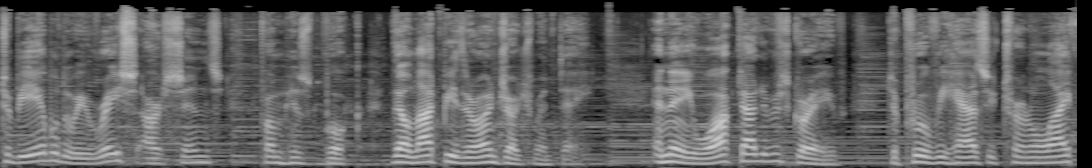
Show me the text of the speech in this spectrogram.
to be able to erase our sins from his book. They'll not be there on Judgment Day. And then he walked out of his grave to prove he has eternal life.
